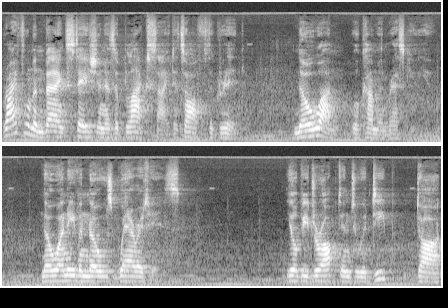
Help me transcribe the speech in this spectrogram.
Rifleman Bank Station is a black site. It's off the grid. No one will come and rescue you. No one even knows where it is. You'll be dropped into a deep, dark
